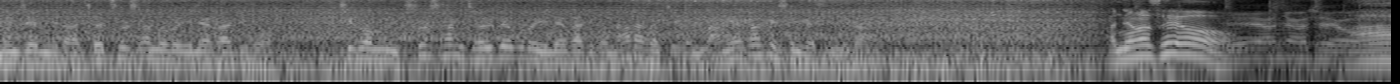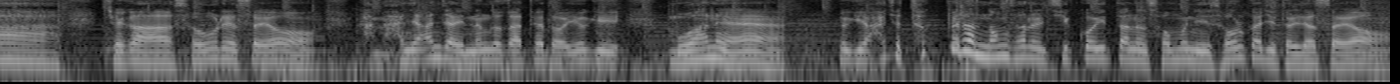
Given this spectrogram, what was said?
문제입니다. 저출산으로 인해 가지고 지금 출산 절벽으로 인해 가지고 나라가 지금 망해가게 생겼습니다. 안녕하세요. 네, 안녕하세요. 아, 제가 서울에서요 가만히 앉아 있는 것 같아도 여기 무안에 여기 아주 특별한 농사를 짓고 있다는 소문이 서울까지 들렸어요.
